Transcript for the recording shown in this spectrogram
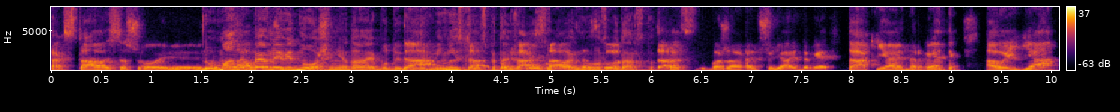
так сталося, що е, Ну, мали певне відношення, да, і буде, Да, буде міністром да. з питань Ну, так житлово-комунального що господарства. Зараз вважають, що я енергетик. Так, я енергетик, але я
